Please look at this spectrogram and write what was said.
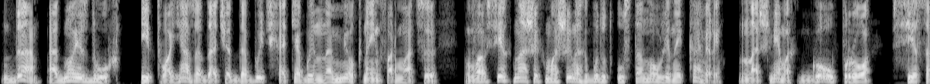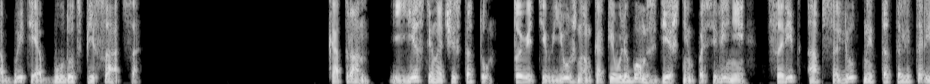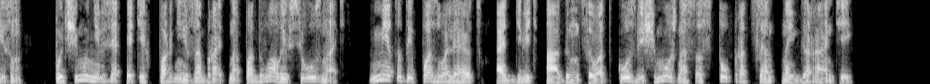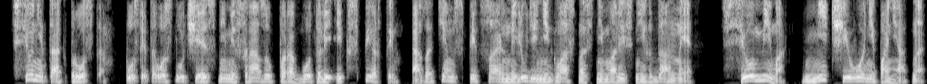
Да, одно из двух. И твоя задача добыть хотя бы намек на информацию. Во всех наших машинах будут установлены камеры, на шлемах GoPro, все события будут писаться. Катран, если на чистоту, то ведь и в Южном, как и в любом здешнем поселении, царит абсолютный тоталитаризм. Почему нельзя этих парней забрать на подвал и все узнать? Методы позволяют. Отделить агнцев от козлищ можно со стопроцентной гарантией. Все не так просто. После того случая с ними сразу поработали эксперты, а затем специальные люди негласно снимали с них данные. Все мимо, ничего не понятно.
